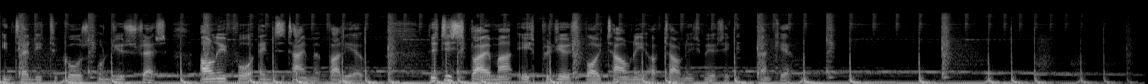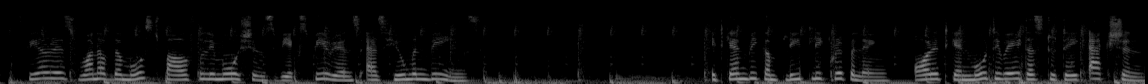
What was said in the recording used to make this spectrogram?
intended to cause undue stress, only for entertainment value. The disclaimer is produced by Tony of Tony's Music. Thank you. Fear is one of the most powerful emotions we experience as human beings. It can be completely crippling, or it can motivate us to take action.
